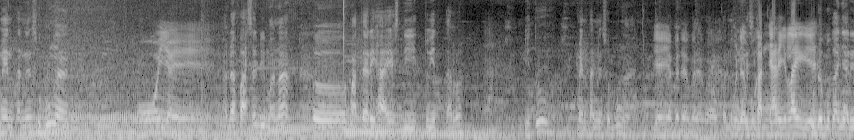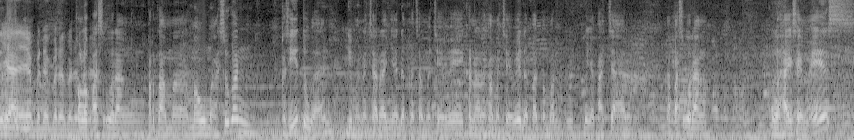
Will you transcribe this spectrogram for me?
maintenance hubungan. oh iya iya, iya. Ada fase di mana eh, materi HS di Twitter itu maintenance hubungan. Iya iya benar benar. Udah bukan situ. nyari lagi ya. Udah bukan nyari Iya lagi. iya benar benar benar. Kalau pas orang pertama mau masuk kan ke situ kan, gimana caranya dekat sama cewek, kenal sama cewek, dapat nomor terus punya pacar. Nah pas orang eh, HSMS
